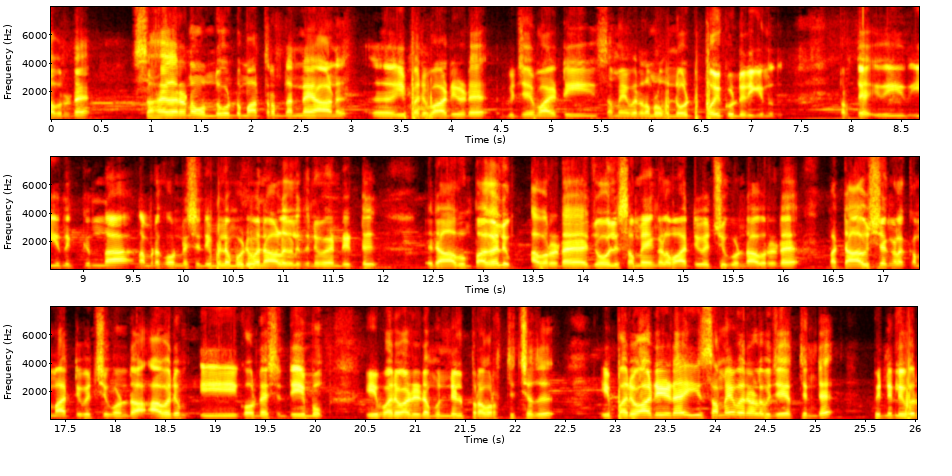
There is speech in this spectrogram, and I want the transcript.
അവരുടെ സഹകരണം ഒന്നുകൊണ്ട് മാത്രം തന്നെയാണ് ഈ പരിപാടിയുടെ വിജയമായിട്ട് ഈ സമയം വരെ നമ്മൾ മുന്നോട്ട് പോയിക്കൊണ്ടിരിക്കുന്നത്. പ്രത്യേക ഈ ഈ നിൽക്കുന്ന നമ്മുടെ കോർഡിനേഷൻ ടീമിലെ മുഴുവൻ ആളുകൾ ഇതിനു വേണ്ടിയിട്ട് രാവും പകലും അവരുടെ ജോലി സമയങ്ങൾ മാറ്റി വെച്ചുകൊണ്ട് അവരുടെ മറ്റാവശ്യങ്ങളൊക്കെ മാറ്റി വെച്ചുകൊണ്ട് അവരും ഈ കോർഡിനേഷൻ ടീമും ഈ പരിപാടിയുടെ മുന്നിൽ പ്രവർത്തിച്ചത്. ഈ പരിപാടിയുടെ ഈ സമയം വരെയുള്ള വിജയത്തിന്റെ പിന്നിൽ ഇവർ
